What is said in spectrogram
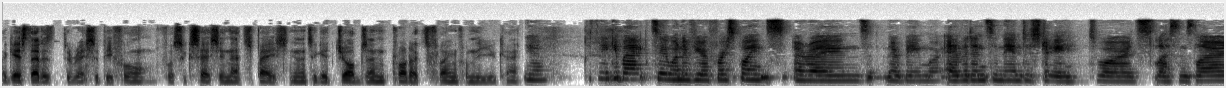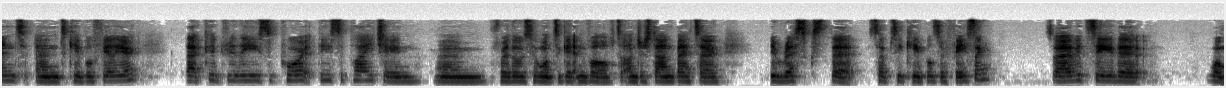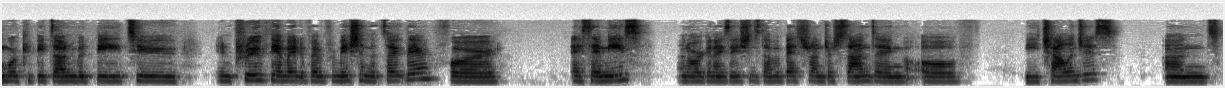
I guess that is the recipe for for success in that space. You know, to get jobs and products flowing from the UK. Yeah. To take you back to one of your first points around there being more evidence in the industry towards lessons learned and cable failure, that could really support the supply chain um, for those who want to get involved to understand better the risks that subsea cables are facing. So I would say that what more could be done would be to improve the amount of information that's out there for SMEs and organisations to have a better understanding of the challenges and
